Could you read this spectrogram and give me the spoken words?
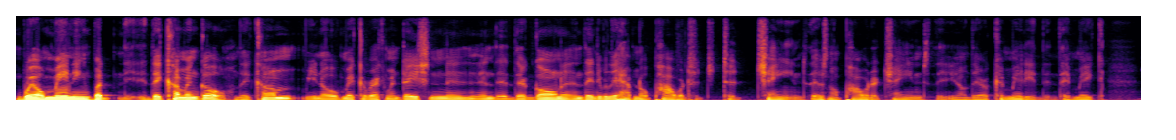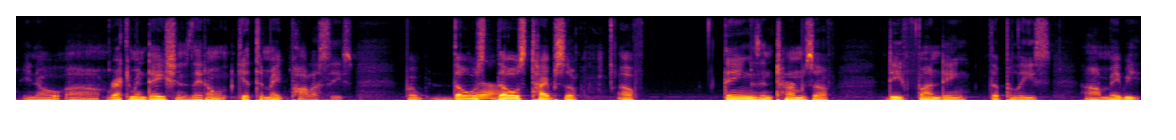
well-meaning, but they come and go. They come, you know, make a recommendation, and, and they're, gone, and they really have no power to to change. There's no power to change. You know, they're a committee. They, they make, you know, uh, recommendations. They don't get to make policies. But those Yeah. those types of of things in terms of defunding the police, uh, maybe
